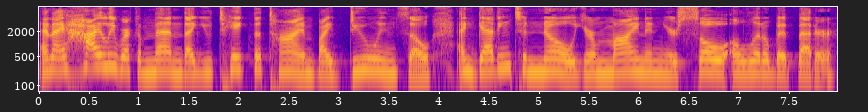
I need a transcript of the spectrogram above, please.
And I highly recommend that you take the time by doing so and getting to know your mind and your soul a little bit better.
